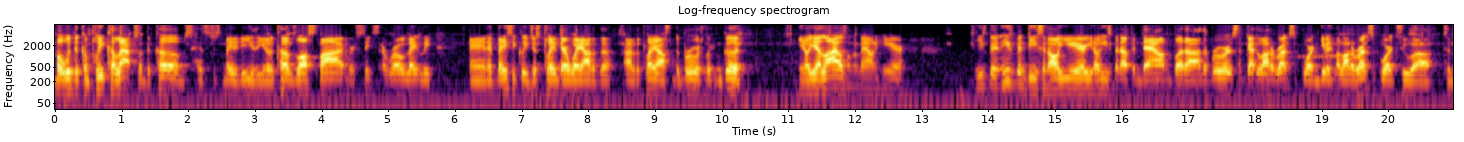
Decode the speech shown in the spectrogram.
but with the complete collapse of the Cubs, has just made it easy. You know, the Cubs lost five or six in a row lately, and have basically just played their way out of the out of the playoffs. The Brewers looking good. You know, yeah, Lyles on the mound here he's been he's been decent all year. You know, he's been up and down, but uh, the Brewers have got a lot of run support and given him a lot of run support to uh, to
